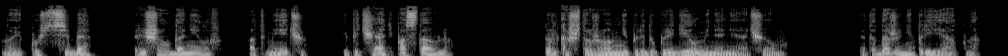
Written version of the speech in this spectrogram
«Ну и пусть себе», — решил Данилов, — «отмечу и печать поставлю. Только что же он не предупредил меня ни о чем? Это даже неприятно».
